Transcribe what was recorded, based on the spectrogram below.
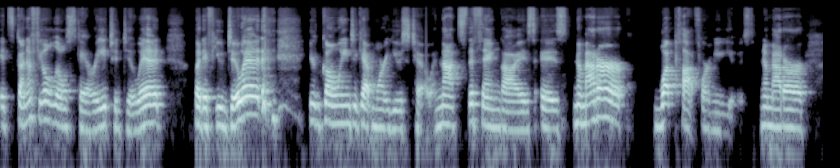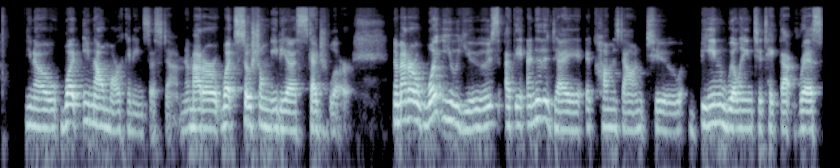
It's going to feel a little scary to do it. But if you do it, you're going to get more used to. And that's the thing, guys, is no matter what platform you use, no matter you know what email marketing system, no matter what social media scheduler, no matter what you use, at the end of the day, it comes down to being willing to take that risk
